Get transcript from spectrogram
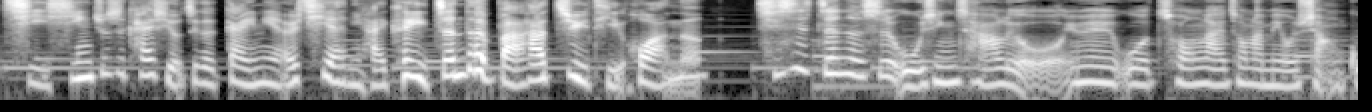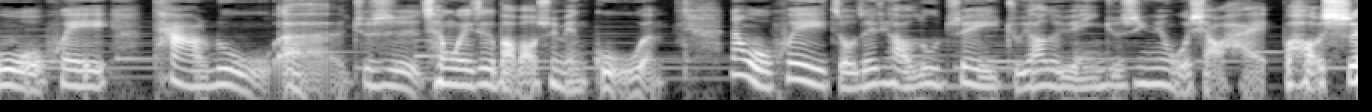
起心就是开始有这个概念，而且你还可以真的把它具体化呢。其实真的是无心插柳哦，因为我从来从来没有想过会踏入呃，就是成为这个宝宝睡眠顾问。那我会走这条路最主要的原因，就是因为我小孩不好 睡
